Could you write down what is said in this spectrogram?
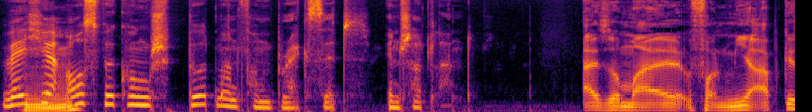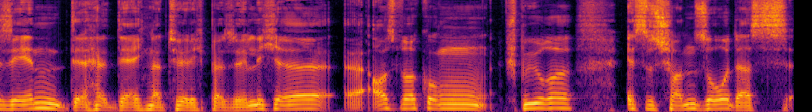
Welche mhm. Auswirkungen spürt man vom Brexit in Schottland? Also mal von mir abgesehen, der, der ich natürlich persönliche äh, Auswirkungen spüre, ist es schon so, dass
